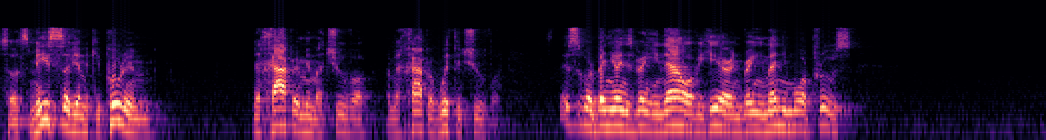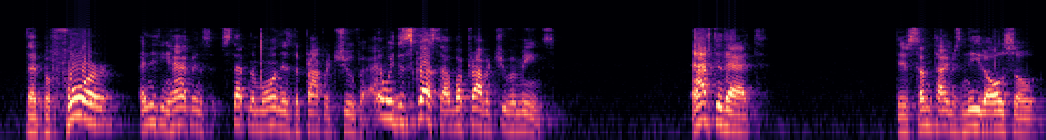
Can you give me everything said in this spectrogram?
So it's Misa of Yom Kippurim, Mechaper Mimatshuva, a Mechaper with the Tshuva. This is what Ben Yoin is bringing now over here and bringing many more proofs that before anything happens, step number one is the proper tshuva. And we discussed what proper tshuva means. After that, there's sometimes need also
